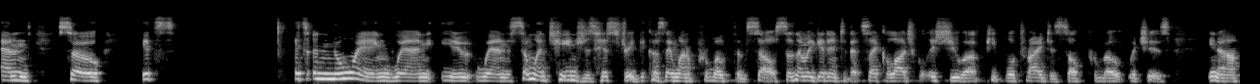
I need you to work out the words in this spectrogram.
And so it's it's annoying when you when someone changes history because they want to promote themselves. So then we get into that psychological issue of people trying to self promote, which is, you know,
